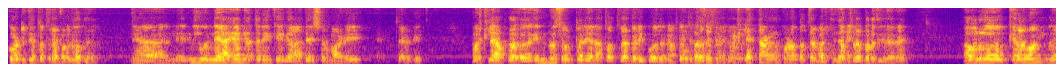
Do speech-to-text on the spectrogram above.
ಕೋರ್ಟ್ಗೆ ಪತ್ರ ಬರೆದಿದ್ದಾರೆ. ನೀವು ನ್ಯಾಯಾಂಗ ತನಿಖೆಗೆ ಆದೇಶ ಮಾಡಿ ಅಂತ ಹೇಳಿ ಮೋಸ್ಟ್ಲಿ ಇನ್ನೂ ಸ್ವಲ್ಪ ಜನ ಪತ್ರ ಬರಿಬಹುದು. ಪತ್ರ ಬರೆದಿದ್ದಾರೆ. ಅವರು ಕೆಲವೊಂದು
